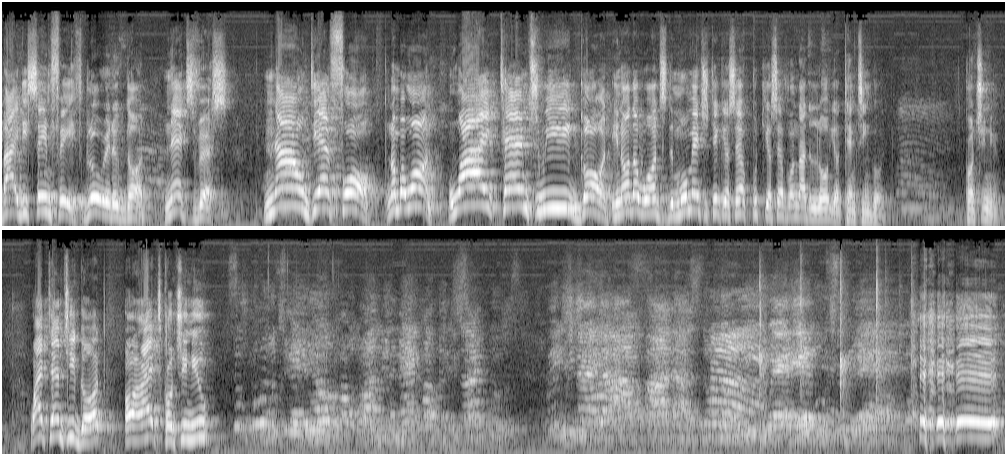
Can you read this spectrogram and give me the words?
By the same faith. Glory to God. Next verse. Now, therefore, number one, why tempt we God? In other words, the moment you take yourself, put yourself under the law, you're tempting God. Continue. Why tempt ye God? All right, continue. To put a yoke upon the neck of the disciples, which neither our fathers nor we were able to bear.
